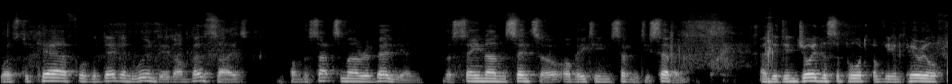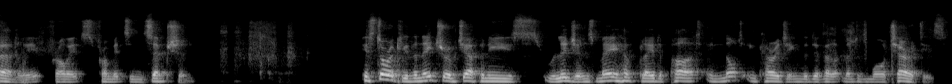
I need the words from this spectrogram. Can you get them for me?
was to care for the dead and wounded on both sides of the Satsuma Rebellion, the Seinan Senso of 1877, and it enjoyed the support of the imperial family from its, from its inception. Historically, the nature of Japanese religions may have played a part in not encouraging the development of more charities.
